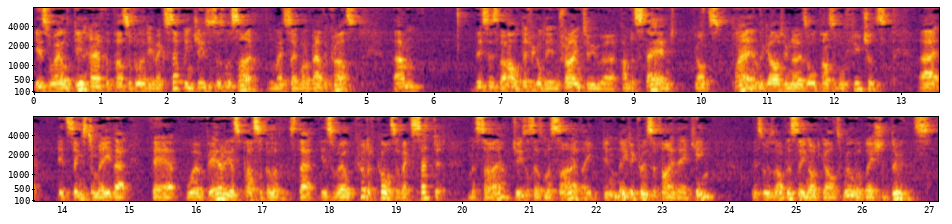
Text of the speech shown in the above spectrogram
Israel did have the possibility of accepting Jesus as Messiah. You may say, what about the cross? Um, this is the whole difficulty in trying to uh, understand God's plan, the God who knows all possible futures. Uh, it seems to me that there were various possibilities that Israel could, of course, have accepted Messiah, Jesus as Messiah. They didn't need to crucify their king. This was obviously not God's will that they should do this.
